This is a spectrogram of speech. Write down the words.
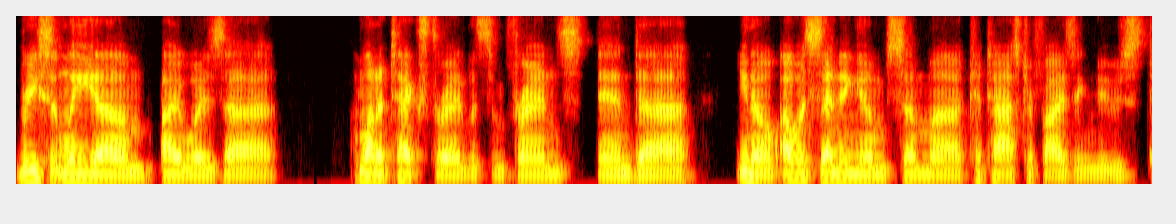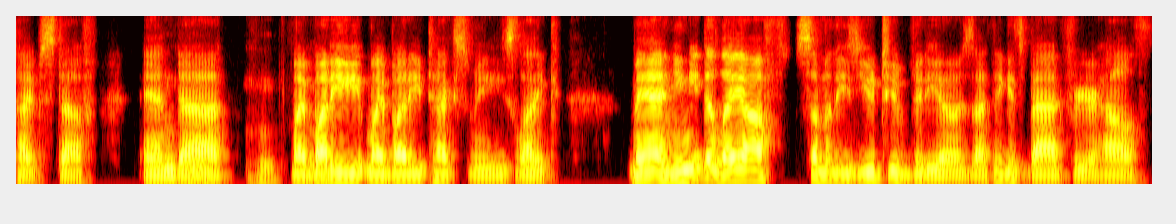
recently, um, I was uh, I'm on a text thread with some friends, and uh, you know I was sending them some uh, catastrophizing news type stuff. And uh, mm-hmm. mm-hmm. my buddy, my buddy texts me. He's like, "Man, you need to lay off some of these YouTube videos. I think it's bad for your health."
